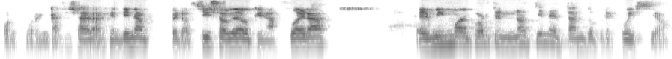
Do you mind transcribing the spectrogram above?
por, por encasillar a la Argentina, pero sí yo veo que afuera el mismo deporte no tiene tanto prejuicio,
